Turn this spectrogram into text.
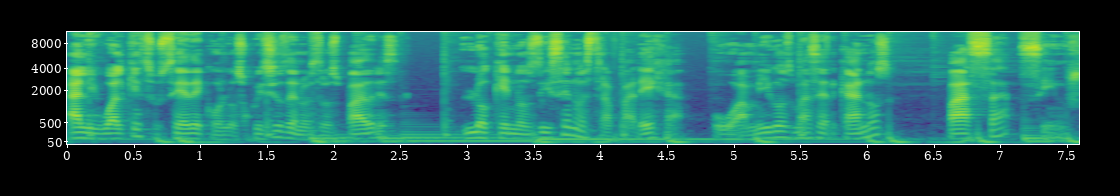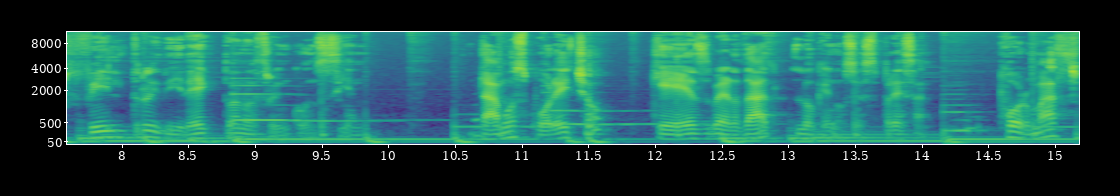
Al igual que sucede con los juicios de nuestros padres, lo que nos dice nuestra pareja o amigos más cercanos pasa sin filtro y directo a nuestro inconsciente. Damos por hecho que es verdad lo que nos expresan, por más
